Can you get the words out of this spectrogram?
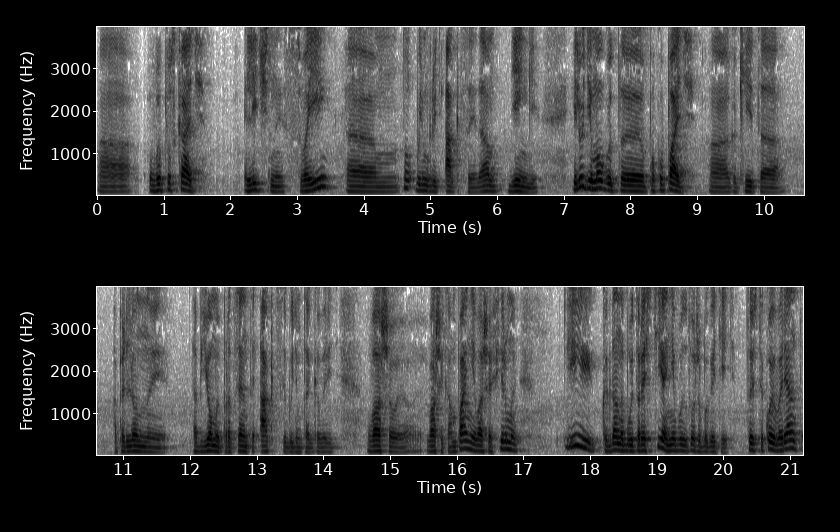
а, выпускать личные свои, эм, ну, будем говорить, акции, да, деньги. И люди могут э, покупать а, какие-то определенные объемы, проценты акций, будем так говорить, вашей, вашей компании, вашей фирмы. И когда она будет расти, они будут тоже богатеть. То есть такой вариант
